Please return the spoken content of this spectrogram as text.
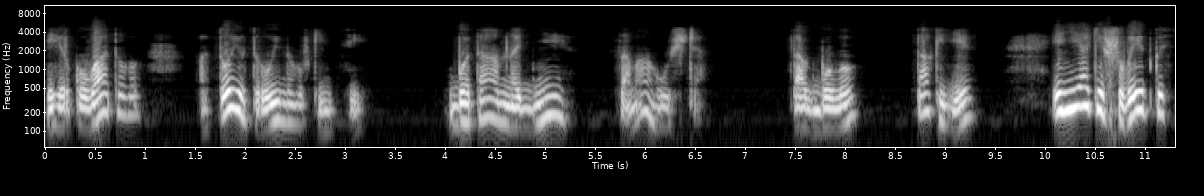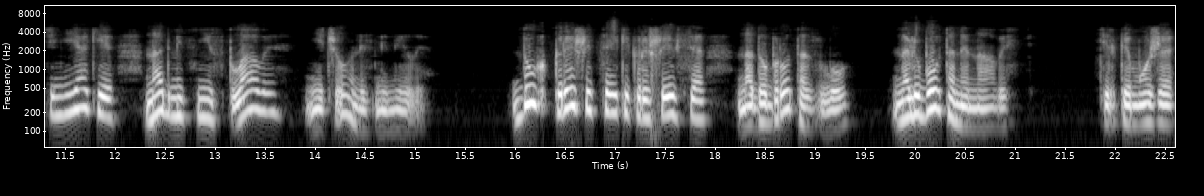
і гіркуватого, а той отруйного в кінці. Бо там на дні сама гуща. Так було, так є. І ніякі швидкості, ніякі надміцні сплави нічого не змінили. Дух кришиться, як і кришився на добро та зло, на любов та ненависть. Тільки, може,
